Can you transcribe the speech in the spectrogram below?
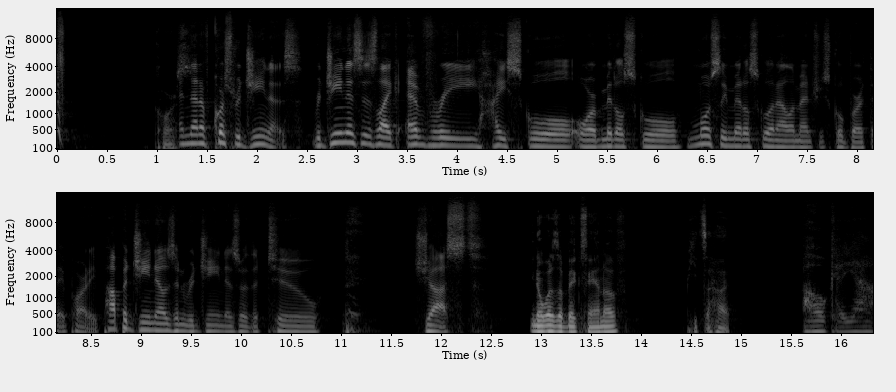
of course. And then of course Regina's. Regina's is like every high school or middle school, mostly middle school and elementary school birthday party. Papa Gino's and Regina's are the two just you know what I was a big fan of? Pizza Hut. oh, okay, yeah.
